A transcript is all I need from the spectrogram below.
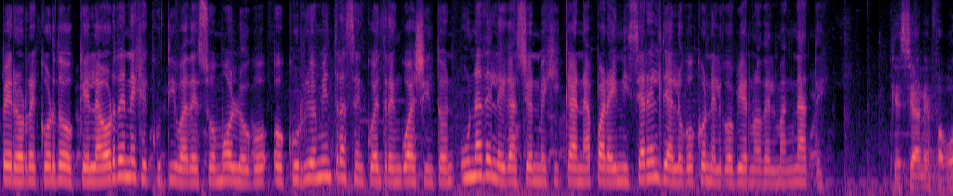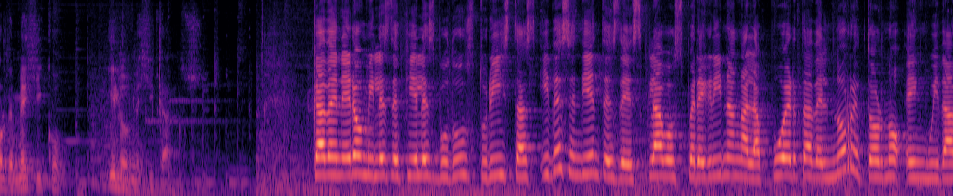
pero recordó que la orden ejecutiva de su homólogo ocurrió mientras se encuentra en Washington una delegación mexicana para iniciar el diálogo con el gobierno del magnate. Que sean en favor de México y los mexicanos. Cada enero miles de fieles vudús, turistas y descendientes de esclavos peregrinan a la puerta del no retorno en Huidá,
